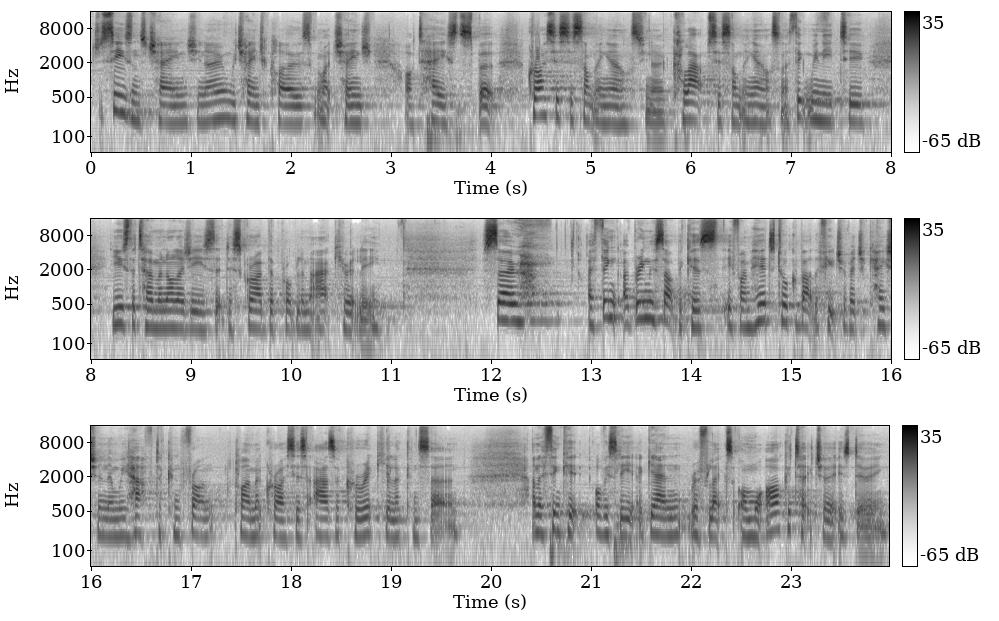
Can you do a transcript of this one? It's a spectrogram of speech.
seasons change, you know, we change clothes, we might change our tastes, but crisis is something else, you know, collapse is something else. And I think we need to use the terminologies that describe the problem accurately. So I think I bring this up because if I'm here to talk about the future of education, then we have to confront climate crisis as a curricular concern. And I think it obviously, again, reflects on what architecture is doing.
